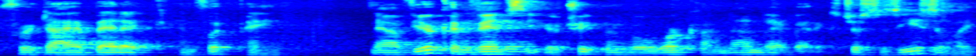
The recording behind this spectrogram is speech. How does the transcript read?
for diabetic and foot pain. Now, if you're convinced that your treatment will work on non-diabetics just as easily,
